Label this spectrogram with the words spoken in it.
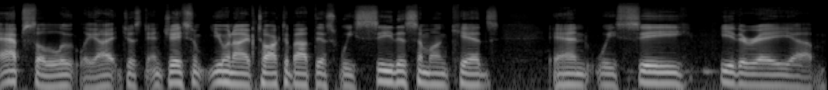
absolutely. I just, and Jason, you and I have talked about this. We see this among kids, and we see either a, um,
